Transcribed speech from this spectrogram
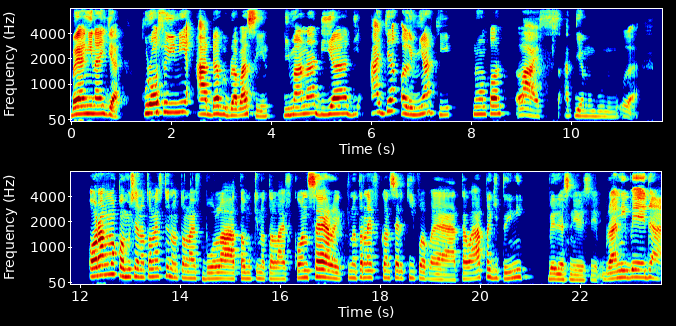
bayangin aja Kurosu ini ada beberapa scene di mana dia diajak oleh Miyaki nonton live saat dia membunuh. Wah. Orang mah kalau misalnya nonton live tuh nonton live bola atau mungkin nonton live konser, nonton live konser K-pop ya, atau apa gitu ini beda sendiri sih. Berani beda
